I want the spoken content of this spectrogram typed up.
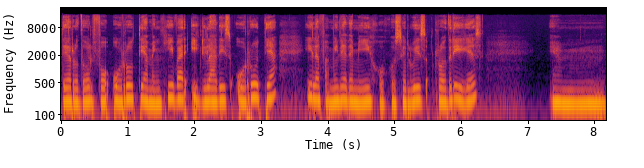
de Rodolfo Urrutia Mengíbar y Gladys Urrutia y la familia de mi hijo José Luis Rodríguez em,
